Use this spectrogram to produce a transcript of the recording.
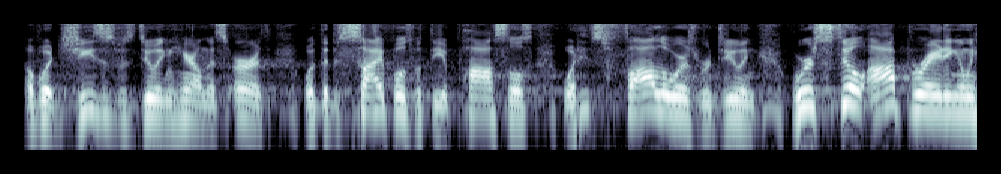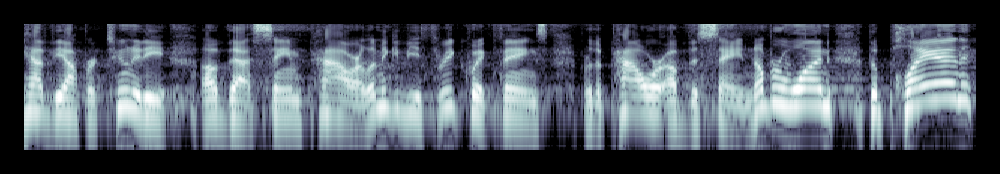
of what Jesus was doing here on this earth, what the disciples, what the apostles, what his followers were doing. We're still operating and we have the opportunity of that same power. Let me give you three quick things for the power of the same. Number one, the plan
